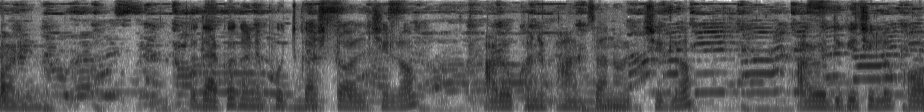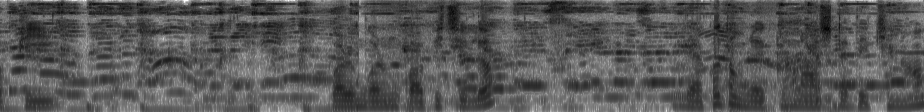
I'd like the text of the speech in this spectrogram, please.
করেন। তো দেখো, এখানে ফুচকা স্টল ছিল, আর ওখানে ফাংশান হচ্ছিল, আর ওদিকে ছিল কফি, গরম গরম কফি ছিল। দেখো, তোমরা একটু নাচটা দেখে নাও।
